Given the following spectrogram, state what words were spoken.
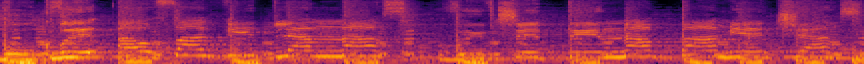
Букви алфавіт для нас вивчити на пам'ять час.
